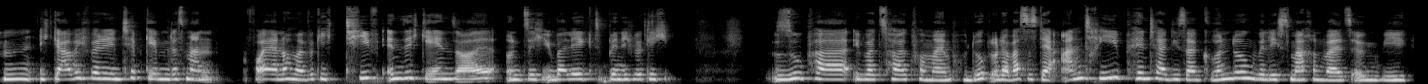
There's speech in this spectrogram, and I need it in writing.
Mm, ich glaube, ich würde den Tipp geben, dass man vorher nochmal wirklich tief in sich gehen soll und sich überlegt, bin ich wirklich super überzeugt von meinem Produkt oder was ist der Antrieb hinter dieser Gründung? Will ich es machen, weil es irgendwie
